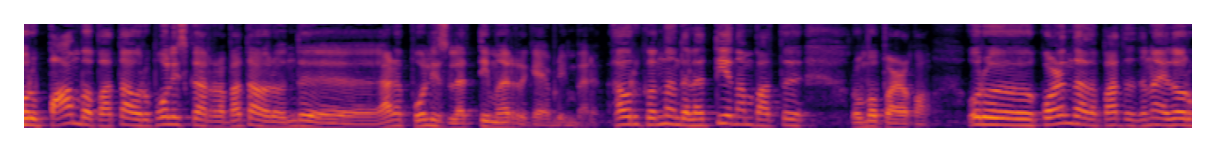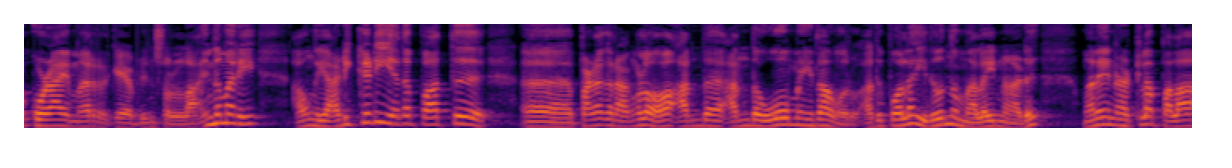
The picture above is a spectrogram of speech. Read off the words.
ஒரு பாம்பை பார்த்தா ஒரு போலீஸ்காரரை பார்த்தா அவர் வந்து அட போலீஸ் லத்தி மாதிரி இருக்கே அப்படிம்பாரு. அவருக்கு வந்து அந்த லத்தியை தான் பார்த்து ரொம்ப பழக்கம். ஒரு குழந்தை அதை பார்த்ததுன்னா ஏதோ ஒரு குழாய் மாதிரி இருக்கே அப்படின்னு சொல்லலாம். இந்த மாதிரி அவங்க அடிக்கடி எதை பார்த்து பழகிறாங்களோ பழகுறாங்களோ அந்த அந்த ஓமை தான் வரும். அதுபோல் இது வந்து மலைநாடு. மலைநாட்டில் பலா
